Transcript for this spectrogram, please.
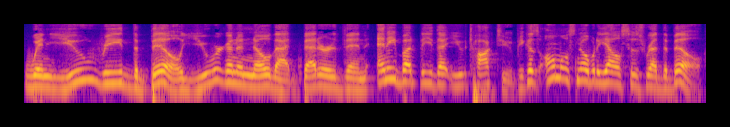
when you read the bill, you are going to know that better than anybody that you talk to, because almost nobody else has read the bill,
